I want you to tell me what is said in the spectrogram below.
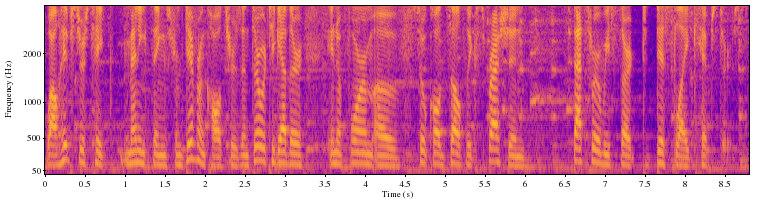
while hipsters take many things from different cultures and throw it together in a form of so called self expression. That's where we start to dislike hipsters.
